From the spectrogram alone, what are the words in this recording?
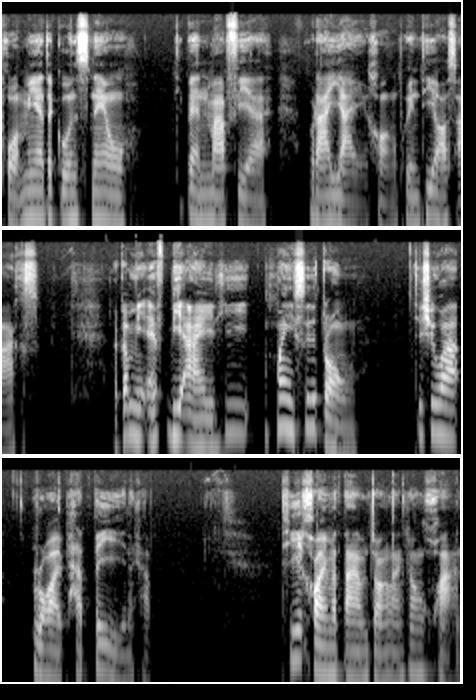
ผัวเมียตระกูลสเนลที่เป็นมาเฟียรายใหญ่ของพื้นที่ออซักส์แล้วก็มี FBI ที่ไม่ซื่อตรง ที่ชื่อว่ารอยแพตตี้นะครับ ที่คอยมาตามจองล้างจองขวาน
